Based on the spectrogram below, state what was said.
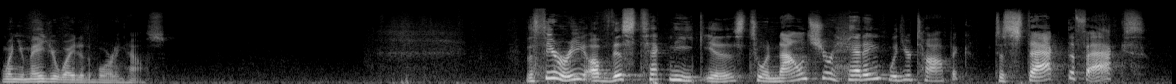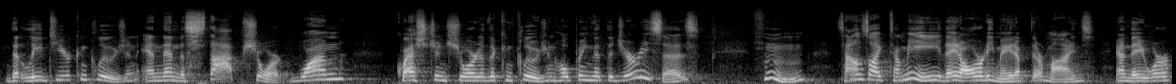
when you made your way to the boarding house. The theory of this technique is to announce your heading with your topic, to stack the facts that lead to your conclusion, and then to stop short, one question short of the conclusion, hoping that the jury says, hmm, sounds like to me they'd already made up their minds and they were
